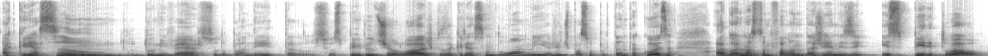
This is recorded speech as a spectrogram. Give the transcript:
a criação do, universo, do planeta, os seus períodos geológicos, a criação do homem, a gente passou por tanta coisa. Agora nós estamos falando da gênese espiritual.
